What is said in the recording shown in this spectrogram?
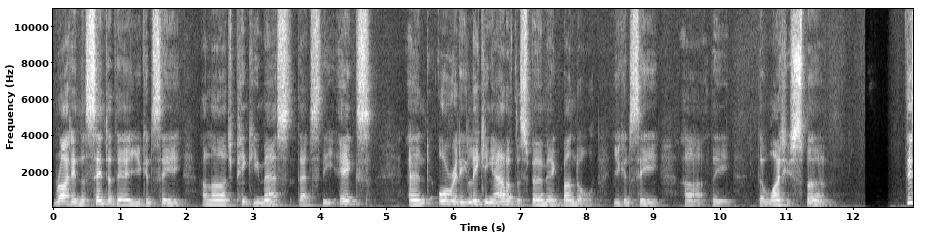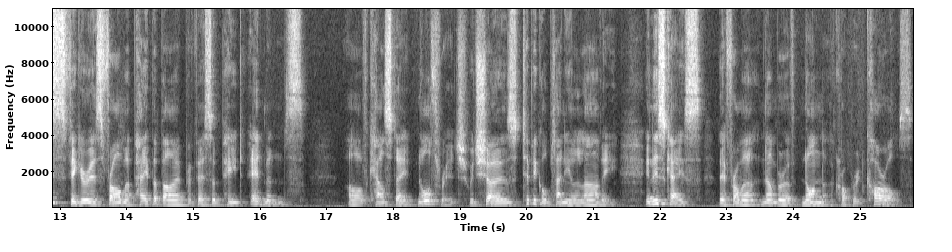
Right in the center there, you can see a large pinky mass, that's the eggs, and already leaking out of the sperm egg bundle, you can see uh, the, the whitish sperm. This figure is from a paper by Professor Pete Edmunds of Cal State Northridge, which shows typical planula larvae. In this case, they're from a number of non-acroporid corals.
